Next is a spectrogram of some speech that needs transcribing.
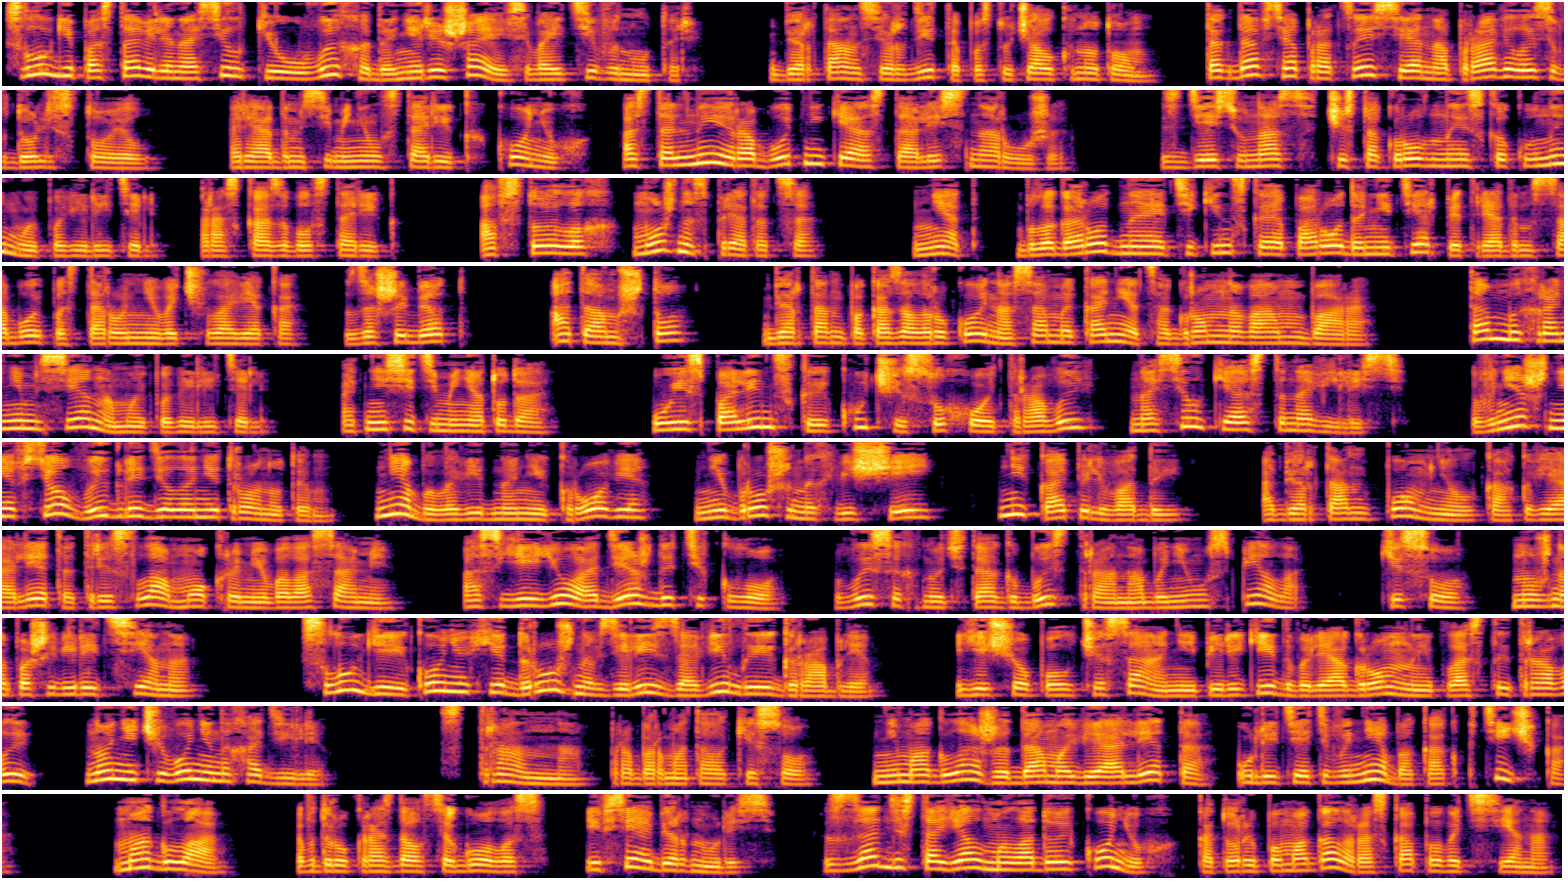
Слуги поставили носилки у выхода, не решаясь войти внутрь. Бертан сердито постучал кнутом. Тогда вся процессия направилась вдоль стоил. Рядом семенил старик-конюх, остальные работники остались снаружи. «Здесь у нас чистокровные скакуны, мой повелитель», рассказывал старик. «А в стойлах можно спрятаться?» «Нет, благородная текинская порода не терпит рядом с собой постороннего человека. Зашибет. А там что?» Бертан показал рукой на самый конец огромного амбара. «Там мы храним сено, мой повелитель. Отнесите меня туда». У исполинской кучи сухой травы носилки остановились. Внешне все выглядело нетронутым. Не было видно ни крови, ни брошенных вещей, ни капель воды. А Бертан помнил, как Виолетта трясла мокрыми волосами, а с ее одежды текло. Высохнуть так быстро она бы не успела. Кисо, нужно пошевелить сено. Слуги и конюхи дружно взялись за вилы и грабли. Еще полчаса они перекидывали огромные пласты травы, но ничего не находили. Странно, пробормотал Кисо. Не могла же дама Виолетта улететь в небо, как птичка? Могла, вдруг раздался голос, и все обернулись. Сзади стоял молодой конюх, который помогал раскапывать сено.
